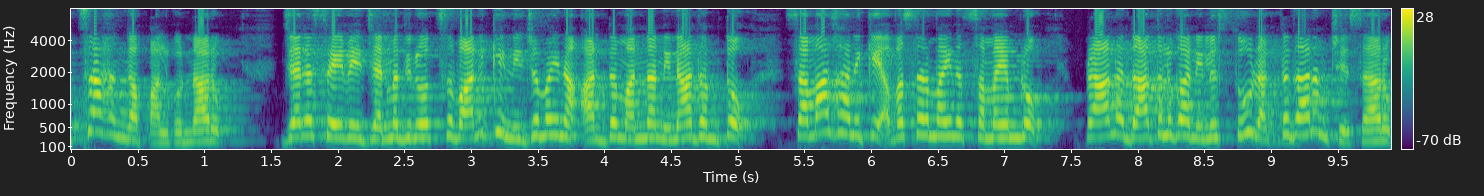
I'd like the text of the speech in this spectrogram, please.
ఉత్సాహంగా పాల్గొన్నారు. జనసేవే జన్మదినోత్సవానికి నిజమైన అర్థం అన్న నినాదంతో సమాజానికి అవసరమైన సమయంలో ప్రాణదాతలుగా నిలుస్తూ రక్తదానం చేశారు.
